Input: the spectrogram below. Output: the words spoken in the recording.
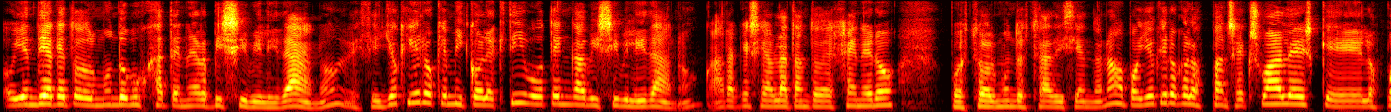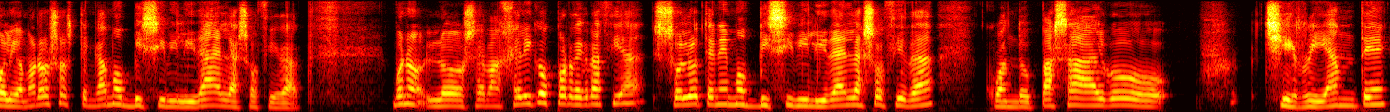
hoy en día que todo el mundo busca tener visibilidad, ¿no? Es decir, yo quiero que mi colectivo tenga visibilidad, ¿no? Ahora que se habla tanto de género, pues todo el mundo está diciendo, no, pues yo quiero que los pansexuales, que los poliamorosos tengamos visibilidad en la sociedad. Bueno, los evangélicos, por desgracia, solo tenemos visibilidad en la sociedad cuando pasa algo chirriante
